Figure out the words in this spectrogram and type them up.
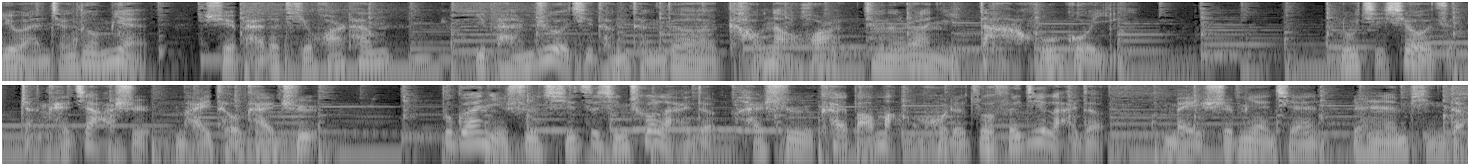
一碗豇豆面，雪白的蹄花汤，一盘热气腾腾的烤脑花，就能让你大呼过瘾。撸起袖子，展开架势，埋头开吃。不管你是骑自行车来的，还是开宝马或者坐飞机来的，美食面前人人平等。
